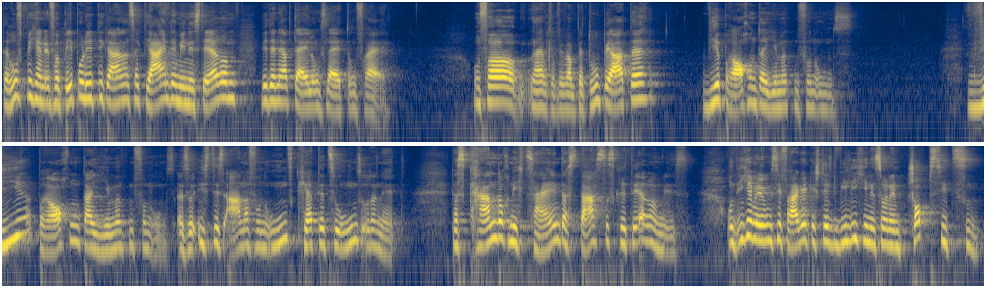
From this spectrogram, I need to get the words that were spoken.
Da ruft mich ein ÖVP-Politiker an und sagt, ja, in dem Ministerium wird eine Abteilungsleitung frei. Und Frau, nein, ich glaube, wir waren bei du, Beate, wir brauchen da jemanden von uns. Wir brauchen da jemanden von uns. Also ist es einer von uns, kehrt er zu uns oder nicht? Das kann doch nicht sein, dass das das Kriterium ist. Und ich habe mir übrigens die Frage gestellt, will ich in so einem Job sitzen,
